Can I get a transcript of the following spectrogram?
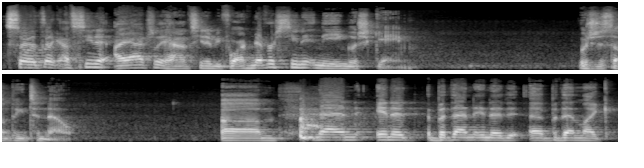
so it's like I've seen it. I actually have seen it before. I've never seen it in the English game, which is something to note. Um, then in a, but then in a, uh, but then like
